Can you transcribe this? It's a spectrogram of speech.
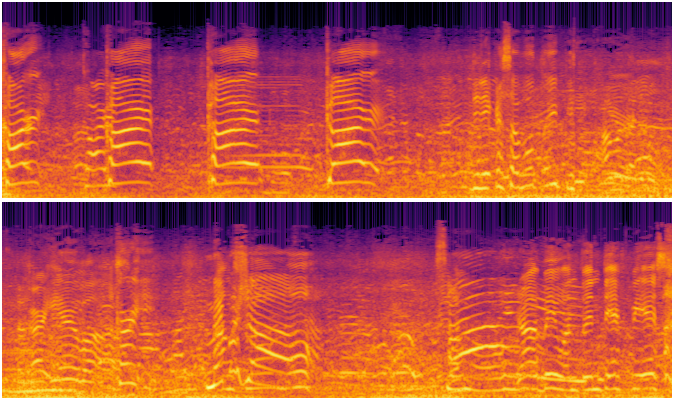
Car, car, car, car. Dili ka sabot oy. Car ear ba? Car. May pa siya. Slow mo. Grabe, 120 FPS.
